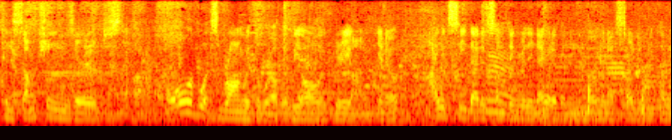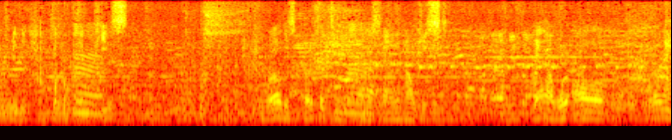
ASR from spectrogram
consumptions or just all of what's wrong with the world that we all agree on, you know. I would see that as something mm. really negative, and in the moment I started becoming really happy and at mm. peace, the world is perfect to me. I mm. understand how just, yeah, we're all growing,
